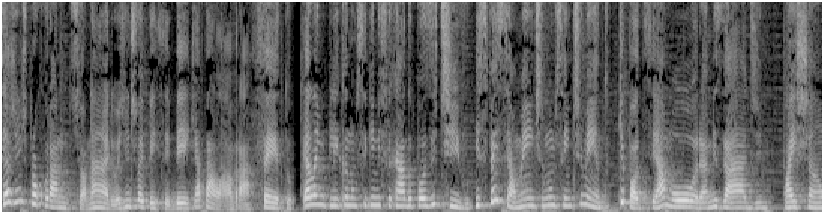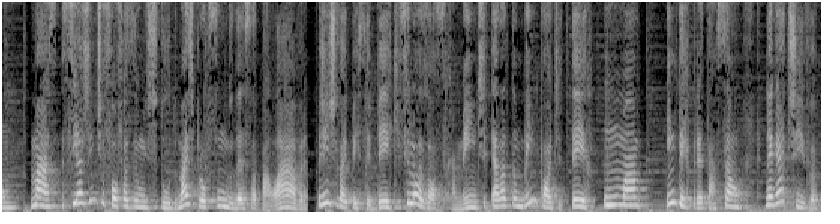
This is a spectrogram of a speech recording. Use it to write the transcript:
Se a gente procurar no dicionário, a gente vai perceber que a palavra afeto, ela implica num significado positivo, especialmente num sentimento, que pode ser amor, amizade, paixão. Mas se a gente for fazer um estudo mais profundo dessa palavra, a gente vai perceber que filosoficamente ela também pode ter uma interpretação negativa.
